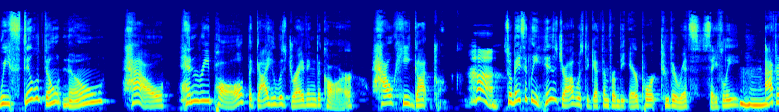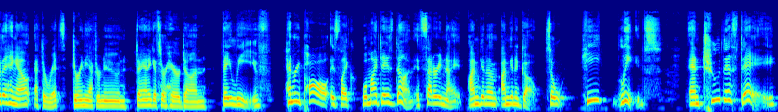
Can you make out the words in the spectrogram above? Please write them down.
We still don't know how Henry Paul, the guy who was driving the car, how he got drunk. Huh. So basically, his job was to get them from the airport to the Ritz safely. Mm-hmm. After they hang out at the Ritz during the afternoon, Diana gets her hair done. They leave. Henry Paul is like, "Well, my day's done. It's Saturday night. I'm gonna, I'm gonna go." So he leaves, and to this day,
